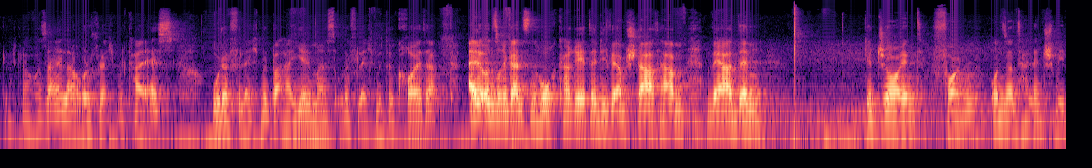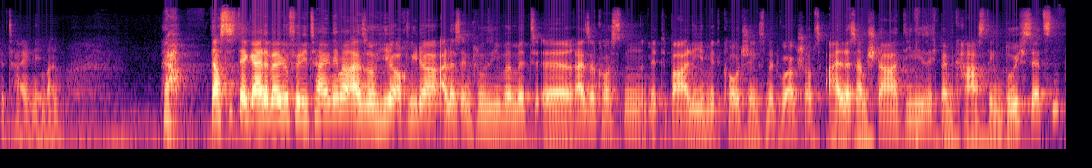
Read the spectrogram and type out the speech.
vielleicht Laura Seiler oder vielleicht mit Karl S. oder vielleicht mit Baha Yilmaz oder vielleicht mit Dirk Kräuter. All unsere ganzen Hochkaräter, die wir am Start haben, werden gejoint von unseren Talentschmiede-Teilnehmern. Ja, das ist der geile Value für die Teilnehmer. Also hier auch wieder alles inklusive mit äh, Reisekosten, mit Bali, mit Coachings, mit Workshops, alles am Start. Die, die sich beim Casting durchsetzen.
